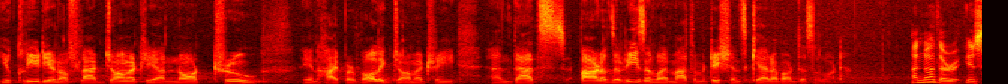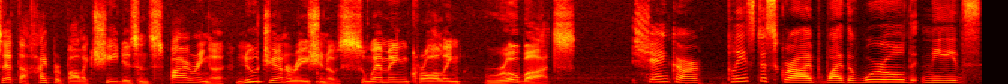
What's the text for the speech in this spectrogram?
Euclidean or flat geometry are not true in hyperbolic geometry, and that's part of the reason why mathematicians care about this a lot. Another is that the hyperbolic sheet is inspiring a new generation of swimming, crawling robots. Shankar, please describe why the world needs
